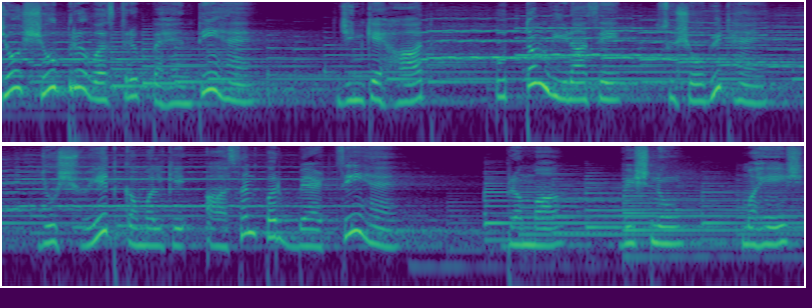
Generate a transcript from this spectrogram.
जो शुभ्र वस्त्र पहनती हैं, जिनके हाथ उत्तम वीणा से सुशोभित हैं, जो श्वेत कमल के आसन पर बैठती हैं। ब्रह्मा, विष्णु, महेश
